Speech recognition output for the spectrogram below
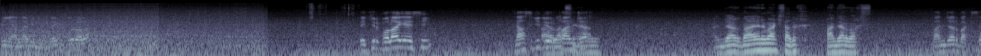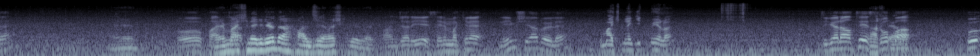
Bekir'in yanına bineyim. Bekir dur oğlum. Bekir kolay gelsin. Nasıl gidiyor Sağ pancar? abi. Pancar daha yeni başladık. Pancar bak. Pancar bak sen. Aynen. Oo pancar. Benim makine gidiyor da halcı yavaş gidiyor böyle. Pancar iyi. Senin makine neymiş ya böyle? Bu makine gitmiyor lan. Tiger 6S Ah Ropa. ya. Bu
